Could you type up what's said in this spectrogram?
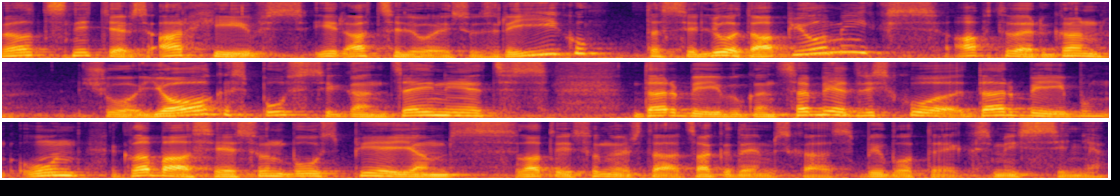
Veltes Niķers arhīvs ir atceļojis uz Rīgu. Tas ir ļoti apjomīgs, aptver gan šo jogas pusi, gan dzinieces darbību, gan sabiedrisko darbību, un glabāsies un būs pieejams Latvijas Universitātes akadēmiskās bibliotekas misiņa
